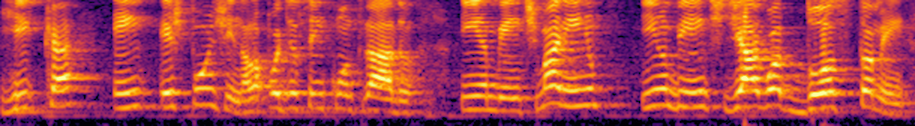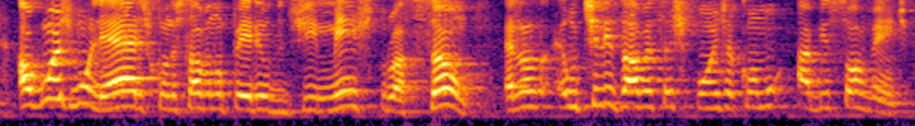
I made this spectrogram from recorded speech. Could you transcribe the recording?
rica em espongina. Ela podia ser encontrada em ambiente marinho em ambiente de água doce também. Algumas mulheres, quando estavam no período de menstruação, elas utilizavam essa esponja como absorvente.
